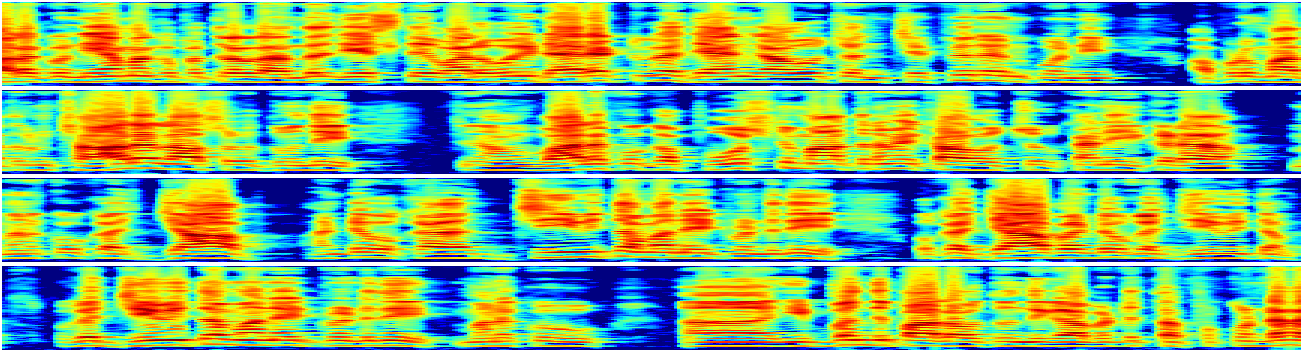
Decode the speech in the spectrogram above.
వాళ్ళకు నియామక పత్రాలు అందజేస్తే వాళ్ళు పోయి డైరెక్ట్గా జాయిన్ కావచ్చు అని చెప్పారు అనుకోండి అప్పుడు మాత్రం చాలా లాస్ అవుతుంది. వాళ్ళకు ఒక పోస్ట్ మాత్రమే కావచ్చు కానీ ఇక్కడ మనకు ఒక జాబ్ అంటే ఒక జీవితం అనేటువంటిది ఒక జాబ్ అంటే ఒక జీవితం. ఒక జీవితం అనేటువంటిది మనకు ఇబ్బంది పాలవుతుంది కాబట్టి తప్పకుండా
